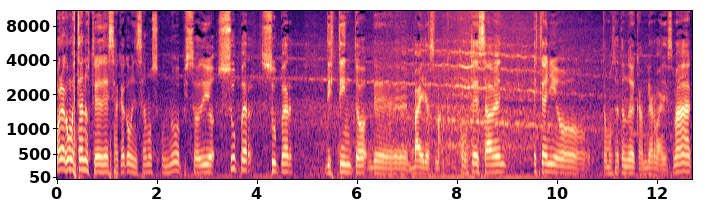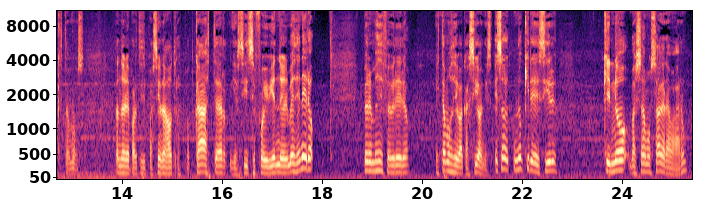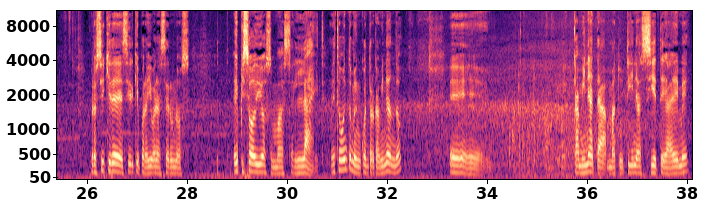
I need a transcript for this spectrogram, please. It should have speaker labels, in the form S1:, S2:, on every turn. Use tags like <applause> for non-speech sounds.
S1: Hola, ¿cómo están ustedes? Acá comenzamos un nuevo episodio súper, súper distinto de Mac. Como ustedes saben, este año estamos tratando de cambiar Mac, estamos dándole participación a otros podcasters y así se fue viviendo en el mes de enero. Pero el mes de febrero estamos de vacaciones. Eso no quiere decir que no vayamos a grabar, pero sí quiere decir que por ahí van a ser unos episodios más light. En este momento me encuentro caminando. Eh, caminata matutina 7 a.m.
